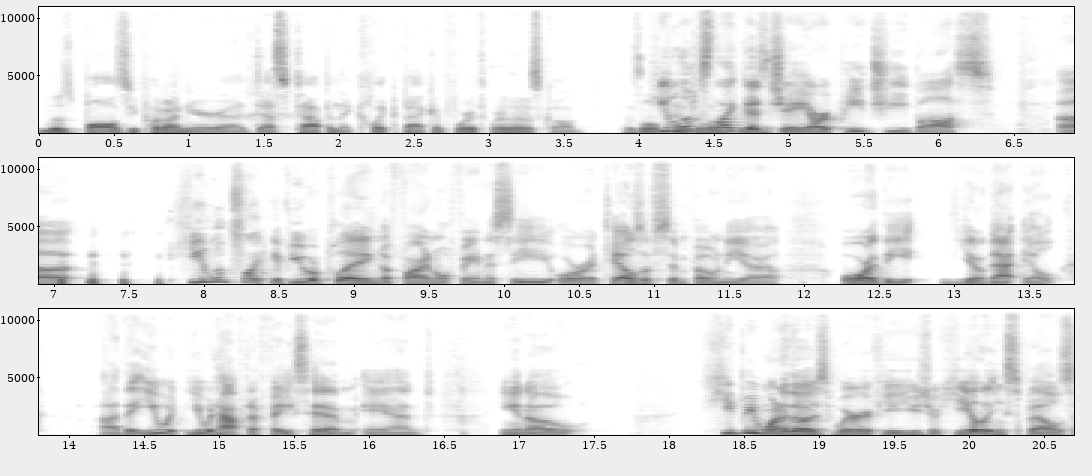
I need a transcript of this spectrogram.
those balls you put on your uh, desktop and they click back and forth. What are those called? Those little He looks like a? JRPG boss. Uh, he looks like if you were playing a Final Fantasy or a Tales of Symphonia or the you know that ilk, uh, that you would you would have to face him, and you know he'd be one of those where if you use your healing spells,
